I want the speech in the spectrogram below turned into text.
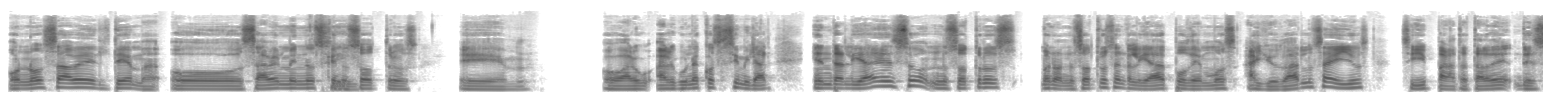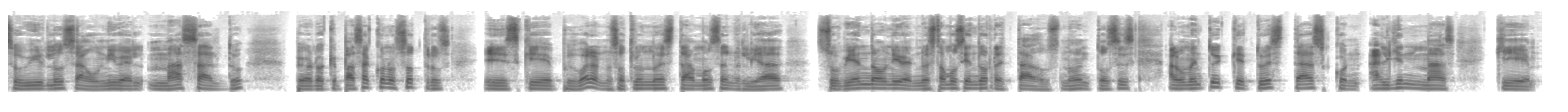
o no sabe el tema o saben menos que nosotros eh, o alguna cosa similar, en realidad eso nosotros, bueno, nosotros en realidad podemos ayudarlos a ellos, sí, para tratar de, de, subirlos a un nivel más alto, pero lo que pasa con nosotros es que, pues bueno, nosotros no estamos en realidad subiendo a un nivel, no estamos siendo retados, ¿no? Entonces, al momento de que tú estás con alguien más que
